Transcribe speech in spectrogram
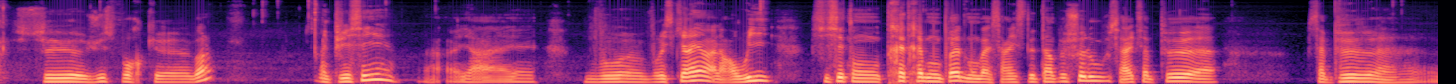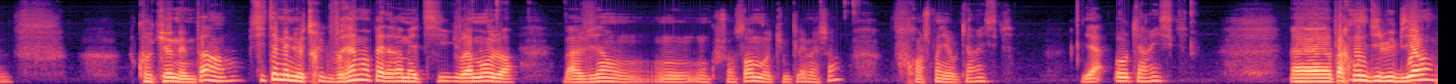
c'est juste pour que voilà. Et puis essayez. Vous, vous risquez rien. Alors oui, si c'est ton très très bon pote, bon bah ça risque d'être un peu chelou. C'est vrai que ça peut, euh, ça peut, quoique même pas. Hein. Si t'amènes le truc vraiment pas dramatique, vraiment genre bah viens, on, couche ensemble, moi tu me plais, machin. Franchement, il n'y a aucun risque. Il n'y a aucun risque. Euh, par contre, dis-lui bien,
